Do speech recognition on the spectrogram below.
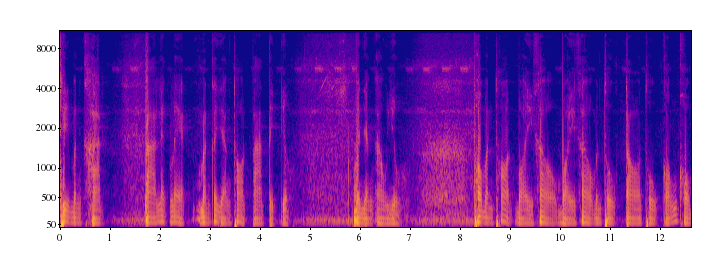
ที่มันขาดปลาแรก ๆ มันก็ยังทอดปลาติดอยู่ มันยังเอาอยู่พอมันทอดบ่อยเข้า บ่อยเข้า มันถูกต่อถูกของคม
